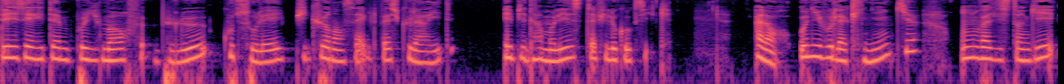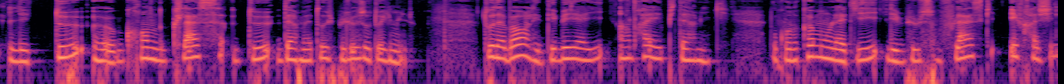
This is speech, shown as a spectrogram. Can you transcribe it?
des érythèmes polymorphes bulleux, coup de soleil, piqûres d'insectes, vascularite, épidermolyse staphylococcique. Alors, au niveau de la clinique, on va distinguer les deux euh, grandes classes de dermatose bulleuse auto-immune. Tout d'abord, les DBAI intraépidermiques. Donc comme on l'a dit, les bulles sont flasques et fragiles.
